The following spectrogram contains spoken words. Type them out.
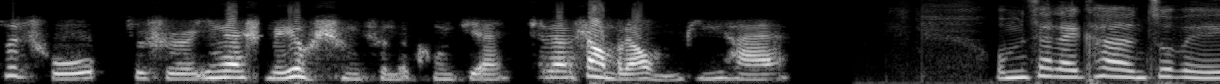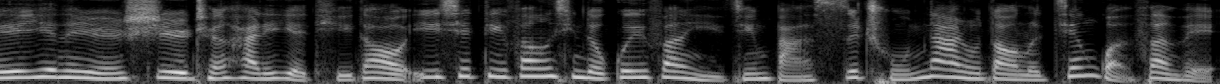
私厨就是应该是没有生存的空间，现在上不了我们平台。我们再来看，作为业内人士，陈海里也提到，一些地方性的规范已经把私厨纳入到了监管范围。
